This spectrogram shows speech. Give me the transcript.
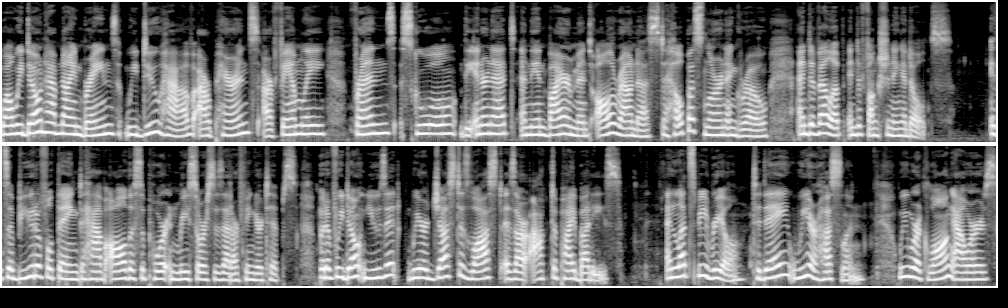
While we don't have nine brains, we do have our parents, our family, friends, school, the internet, and the environment all around us to help us learn and grow and develop into functioning adults. It's a beautiful thing to have all the support and resources at our fingertips, but if we don't use it, we are just as lost as our octopi buddies. And let's be real, today we are hustling. We work long hours,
